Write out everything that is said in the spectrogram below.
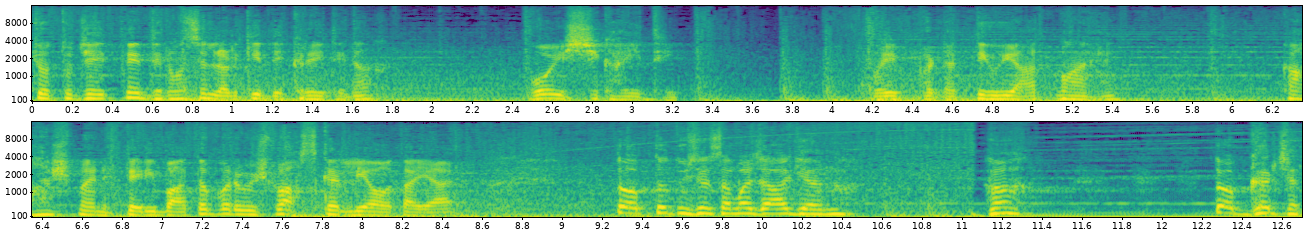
जो तुझे इतने दिनों से लड़की दिख रही थी ना वो इशिका ही थी। वो एक भटकती हुई आत्मा है। काश मैंने तेरी बातों पर विश्वास कर लिया होता यार। तो अब तो तुझे समझ आ गया ना? हाँ? तो अब घर चल।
